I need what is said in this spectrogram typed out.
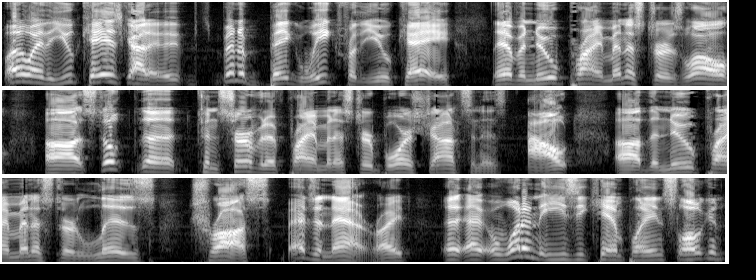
by the way, the UK's got it's been a big week for the UK. They have a new prime minister as well. Uh, still, the conservative prime minister Boris Johnson is out. Uh, the new prime minister Liz Truss. Imagine that, right? Uh, uh, what an easy campaign slogan.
